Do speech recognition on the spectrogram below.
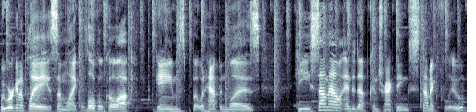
we were going to play some like local co-op games, but what happened was he somehow ended up contracting stomach flu,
